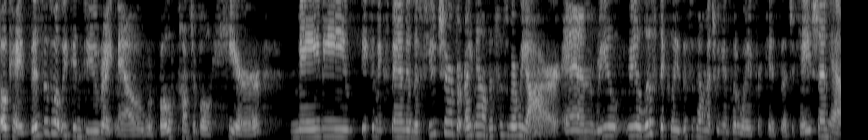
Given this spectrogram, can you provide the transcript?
okay, this is what we can do right now. We're both comfortable here. Maybe it can expand in the future, but right now this is where we are. And real realistically, this is how much we can put away for kids' education Yeah.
